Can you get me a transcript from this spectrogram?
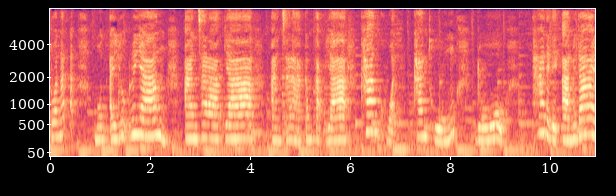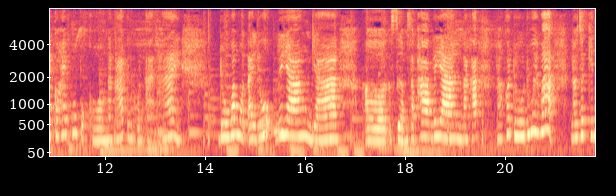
ตัวนั้นหมดอายุหรือยัง อ่านฉลากยา อ่านฉลากกำกับยา ข้างขวด ข้างถุงดู ถ้าเด็กๆอ่านไม่ได้ก็ให้ผู้ปกครองนะคะ เป็นคนอ่านให้ ดูว่าหมดอายุหรือยังยาเเสื่อมสภาพหรือยังนะคะ แล้วก็ดูด้วยว่าเราจะกิน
